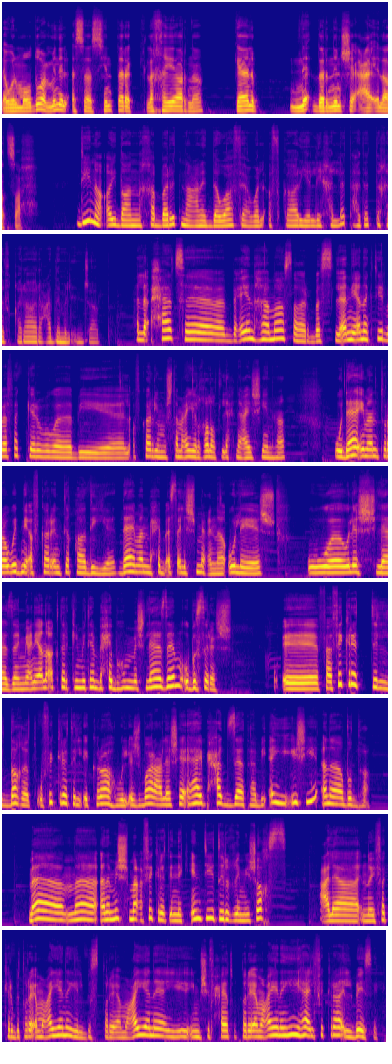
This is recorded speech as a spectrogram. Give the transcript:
لو الموضوع من الأساس ينترك لخيارنا كان نقدر ننشئ عائلات صح. دينا أيضا خبرتنا عن الدوافع والأفكار يلي خلتها تتخذ قرار عدم الإنجاب. هلأ حادثة بعينها ما صار بس لأني أنا كتير بفكر بالأفكار المجتمعية الغلط اللي إحنا عايشينها. ودائما تراودني أفكار انتقادية دائما بحب أسأل إشمعنى وليش وليش لازم؟ يعني أنا أكتر كلمتين بحبهم مش لازم وبصرش. آه، ففكرة الضغط وفكرة الإكراه والإجبار على شيء هاي بحد ذاتها بأي إشي أنا ضدها. ما ما أنا مش مع فكرة إنك أنت ترغمي شخص على إنه يفكر بطريقة معينة يلبس بطريقة معينة يمشي في حياته بطريقة معينة. هي هاي الفكرة البيسك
